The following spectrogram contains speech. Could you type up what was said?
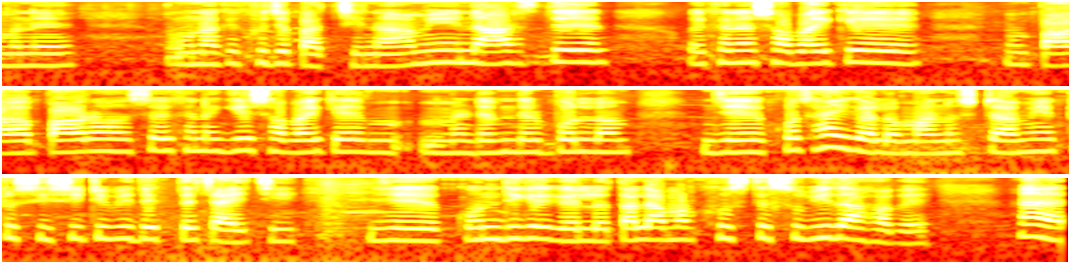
মানে ওনাকে খুঁজে পাচ্ছি না। আমি নার্সদের ওইখানে সবাইকে পা- পাওয়ার হাউসে ওইখানে গিয়ে সবাইকে ম্যাডামদের বললাম যে কোথায় গেল মানুষটা? আমি একটু সিসিটিভি দেখতে চাইছি যে কোন দিকে গেল? তাহলে আমার খুঁজতে সুবিধা হবে। হ্যাঁ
